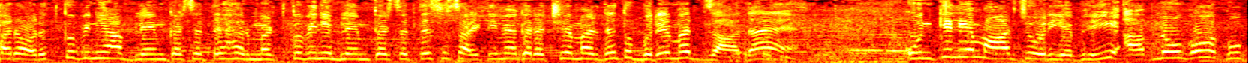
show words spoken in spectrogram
हर औरत को भी नहीं आप ब्लेम कर सकते, हर मर्द को भी नहीं ब्लेम कर सकते। सोसाइटी में अगर अच्छे मर्द हैं तो बुरे मर्द ज़्यादा हैं। उनके लिए मार्च हो रही है भाई। आप लोगों को हकूक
